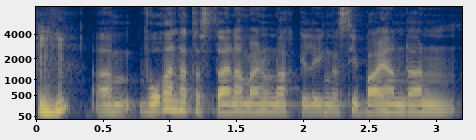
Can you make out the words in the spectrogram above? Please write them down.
Mhm. Ähm, woran hat das deiner Meinung nach gelegen, dass die Bayern dann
